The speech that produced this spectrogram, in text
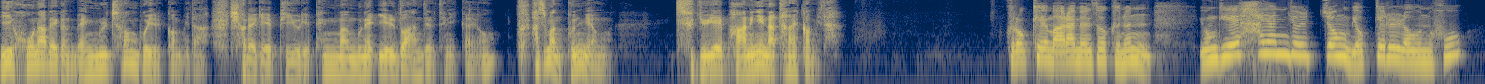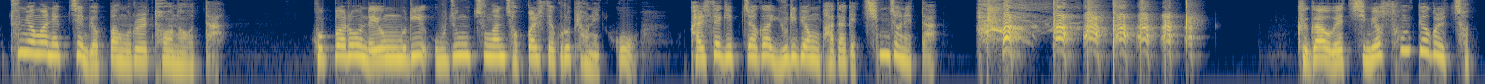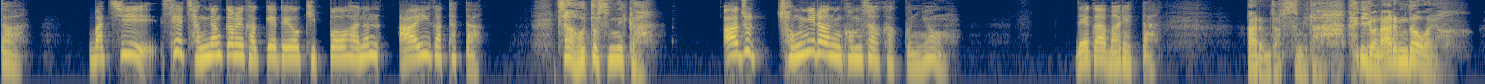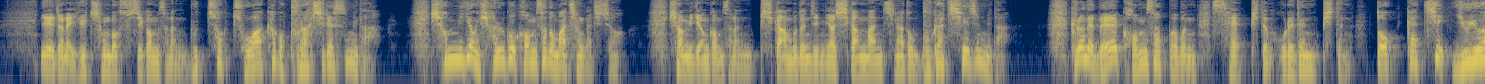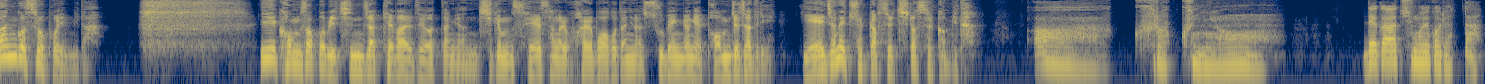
이 혼합액은 맹물처럼 보일 겁니다. 혈액의 비율이 100만 분의 1도 안 될 테니까요. 하지만 분명 특유의 반응이 나타날 겁니다. 그렇게 말하면서 그는 용기에 하얀 결정 몇 개를 넣은 후 투명한 액체 몇 방울을 더 넣었다. 곧바로 내용물이 우중충한 적갈색으로 변했고 갈색 입자가 유리병 바닥에 침전했다. 그가 외치며 손뼉을 쳤다. 마치 새 장난감을 갖게 되어 기뻐하는 아이 같았다. 자, 어떻습니까? 아주 정밀한 검사 같군요. 내가 말했다. 아름답습니다. 이건 아름다워요. 예전에 유창복 수지 검사는 무척 조악하고 불확실했습니다. 현미경 혈구 검사도 마찬가지죠. 현미경 검사는 피가 묻은 지 몇 시간만 지나도 무가치해집니다. 그런데 내 검사법은 새 피든 오래된 피든 똑같이 유효한 것으로 보입니다. 이 검사법이 진작 개발되었다면 지금 세상을 활보하고 다니는 수백 명의 범죄자들이 예전에 죄값을 치렀을 겁니다. 아, 그렇군요. 내가 중얼거렸다.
